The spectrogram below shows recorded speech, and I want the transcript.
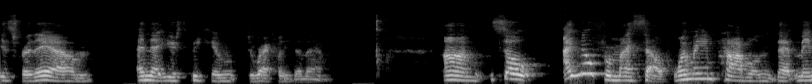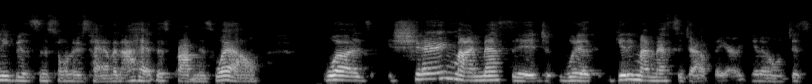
is for them, and that you're speaking directly to them. Um, so I know for myself, one main problem that many business owners have, and I had this problem as well, was sharing my message with getting my message out there, you know, just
